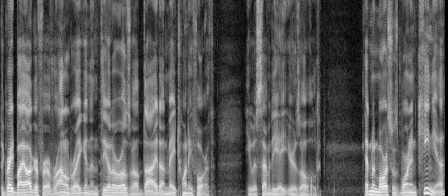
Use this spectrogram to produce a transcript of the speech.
The great biographer of Ronald Reagan and Theodore Roosevelt died on May 24th. He was 78 years old. Edmund Morris was born in Kenya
